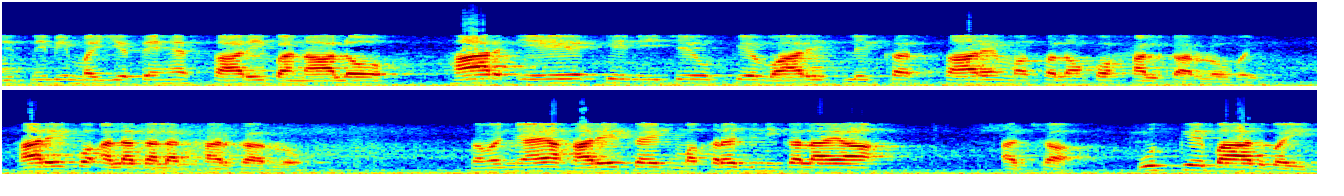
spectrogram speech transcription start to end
جتنی بھی میتیں ہیں، ساری بنا لو۔ ہر ایک کے نیچے اس کے وارث لکھ کر سارے مسئلوں کو حل کر لو بھائی۔ ہر ایک کو الگ الگ حل کر لو۔ سمجھ میں آیا؟ ہر ایک کا ایک مخرج نکل آیا۔ اچھا اس کے بعد بھائی،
